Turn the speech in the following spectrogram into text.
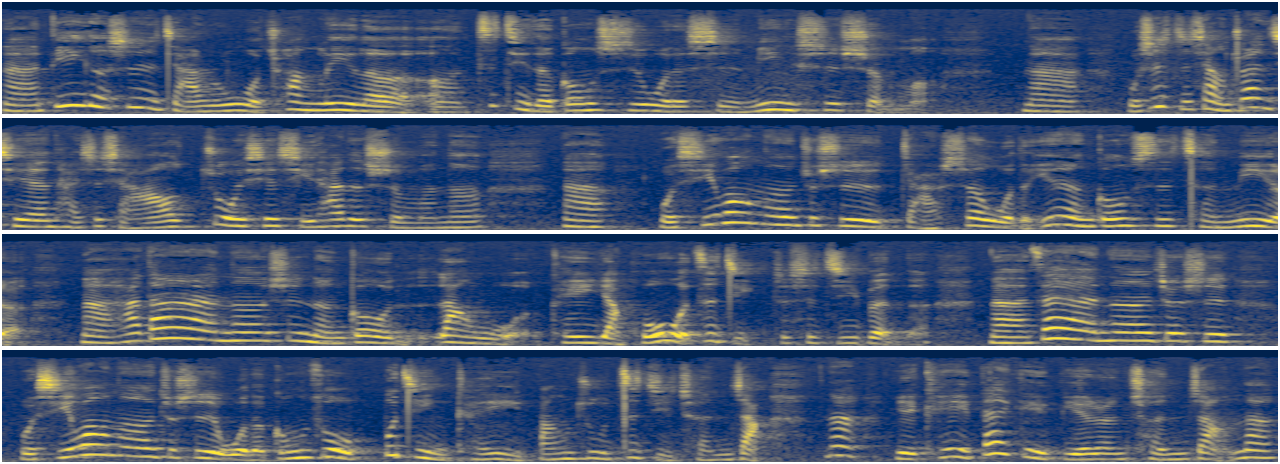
那第一个是，假如我创立了呃自己的公司，我的使命是什么？那我是只想赚钱，还是想要做一些其他的什么呢？那我希望呢，就是假设我的艺人公司成立了，那它当然呢是能够让我可以养活我自己，这是基本的。那再来呢，就是我希望呢，就是我的工作不仅可以帮助自己成长，那也可以带给别人成长。那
